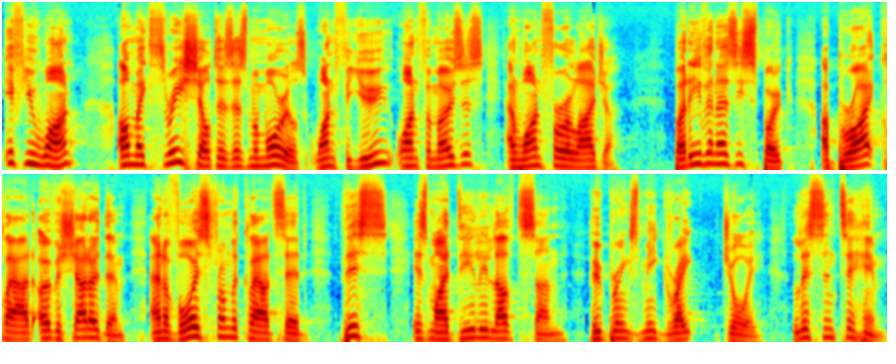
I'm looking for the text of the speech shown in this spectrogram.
If you want, I'll make three shelters as memorials one for you, one for Moses, and one for Elijah. But even as he spoke, a bright cloud overshadowed them, and a voice from the cloud said, This is my dearly loved Son, who brings me great joy. Listen to him.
